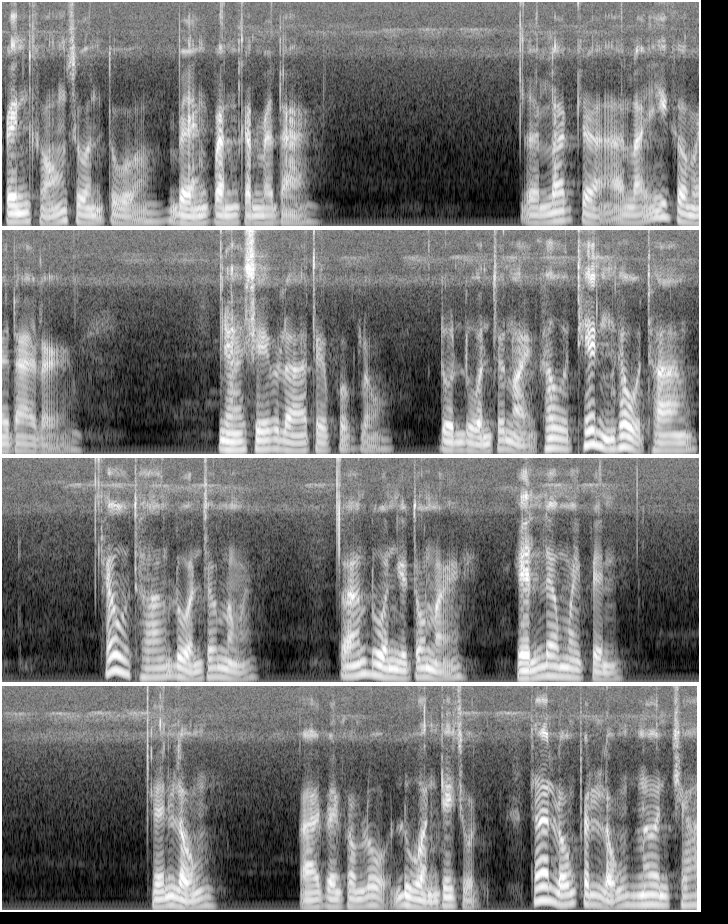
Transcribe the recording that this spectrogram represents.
เป็นของส่วนตัวแบ่งปันกันไม่ได้จะรักจะอะไรก็ไม่ได้เลยอย่าเสียเวลาเธอพวกเราด่วนๆสักหน่อย เข้าเท่นเข้าทาง เข้าทางด่วนสักหน่อย ทางด่วนอยู่ตรงไหน เห็นแล้วไม่เป็น เห็นหลงกลายเป็นความรู้ด่วนที่สุด ถ้าหลงเป็นหลงเนินช้า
